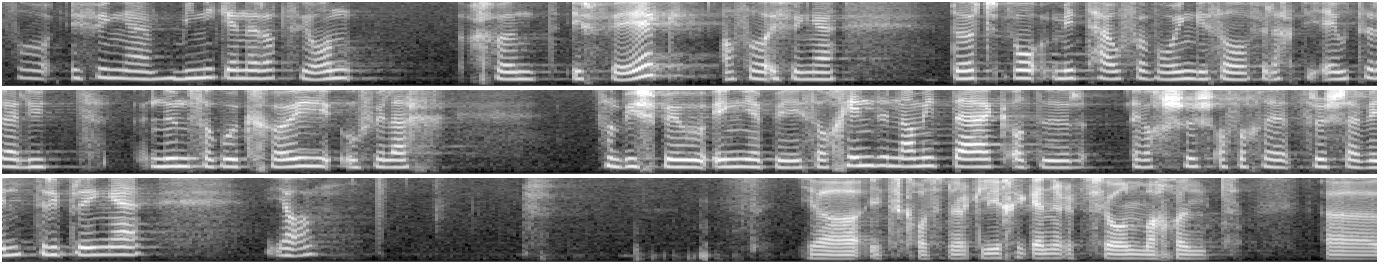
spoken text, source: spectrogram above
Also ich finde, meine Generation könnt ihr fähig. Also ich finde, dort wo mithelfen, wo irgendwie so vielleicht die älteren Leute nicht mehr so gut können und vielleicht zum Beispiel irgendwie bei so Kindernachmittagen oder einfach sonst auch so ein bisschen frischen Winter bringen. Ja. Ja, jetzt quasi in der gleichen Generation, man könnte äh,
